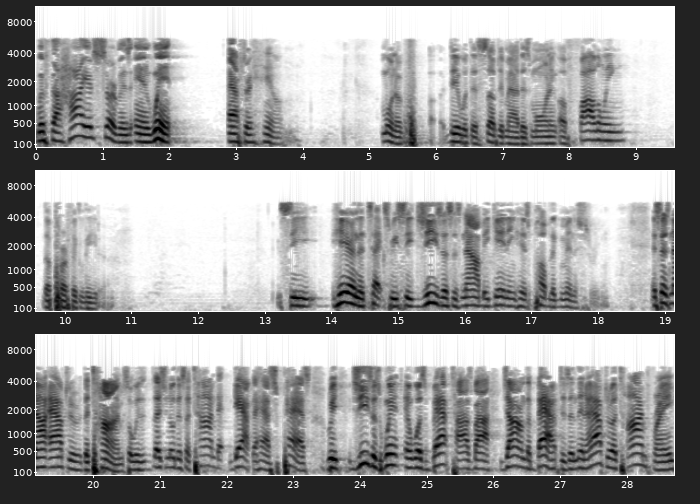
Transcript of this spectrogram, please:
with the hired servants and went after him. I'm going to deal with this subject matter this morning of following the perfect leader. See, here in the text, we see Jesus is now beginning his public ministry. It says now after the time, so it lets you know there's a time that gap that has passed. Jesus went and was baptized by John the Baptist, and then after a time frame,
